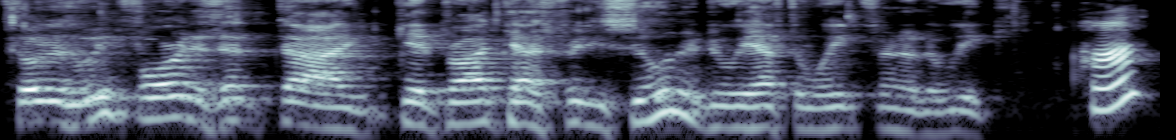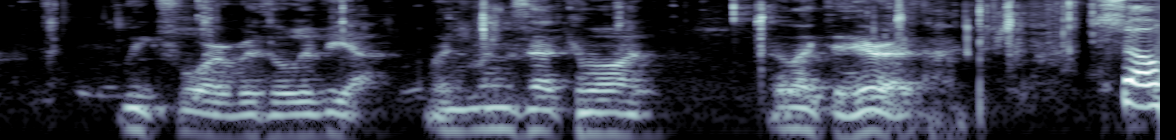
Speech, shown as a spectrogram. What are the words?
so does week four? Does it uh, get broadcast pretty soon, or do we have to wait for another week? huh? Week four with Olivia. When when does that come on? I'd like to hear it. So,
